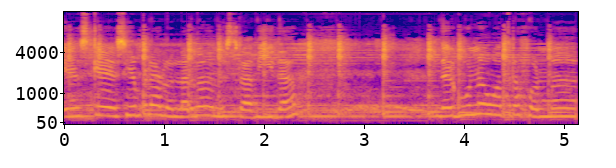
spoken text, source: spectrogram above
Es que siempre a lo largo de nuestra vida de alguna u otra forma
